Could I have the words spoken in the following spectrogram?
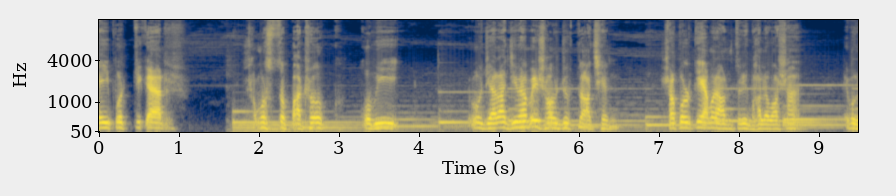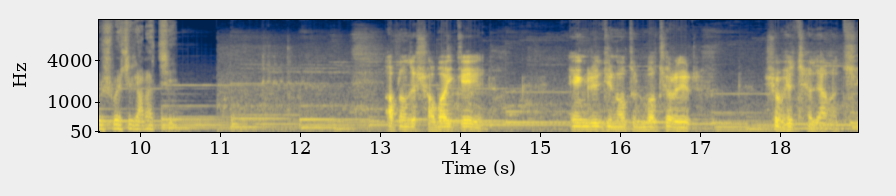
এই পত্রিকার সমস্ত পাঠক কবি ও যারা যেভাবে সংযুক্ত আছেন সকলকে আমার আন্তরিক ভালোবাসা এবং শুভেচ্ছা জানাচ্ছি। আপনাদের সবাইকে ইংরেজি নতুন বছরের শুভেচ্ছা জানাচ্ছি।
